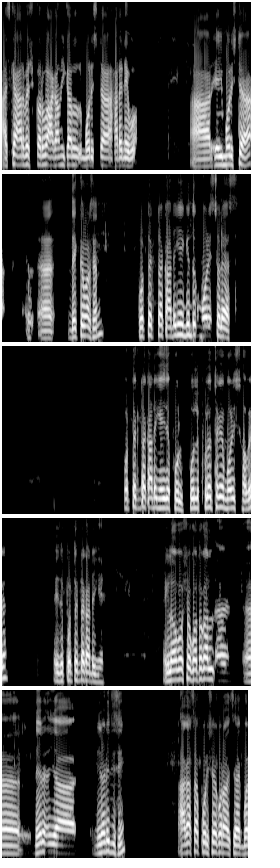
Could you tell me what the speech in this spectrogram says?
আজকে হারভেস্ট করব, আগামীকাল মরিচটা হাটে নেব। আর এই মরিচটা দেখতে পাচ্ছেন প্রত্যেকটা কাটিংয়ে কিন্তু মরিচ চলে আসছে। প্রত্যেকটা কাটিং এই যে ফুল ফুল, ফুলের থেকে মরিচ হবে। এই যে প্রত্যেকটা কাটিংয়ে এগুলো অবশ্য গতকাল নেড়ে- দিছি। আগাছা পরিষ্কার করা হয়েছে, একবার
